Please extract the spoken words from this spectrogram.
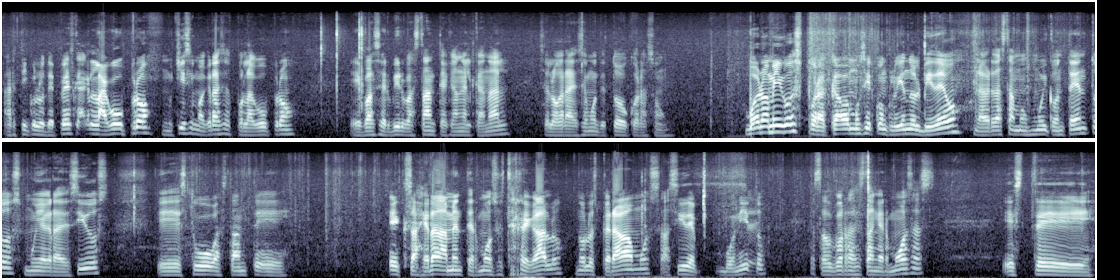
artículos de pesca, la GoPro, muchísimas gracias por la GoPro, eh, va a servir bastante acá en el canal, se lo agradecemos de todo corazón. Bueno amigos, por acá vamos a ir concluyendo el video, la verdad estamos muy contentos, muy agradecidos, Eh, estuvo bastante exageradamente hermoso este regalo, no lo esperábamos, así de bonito, estas gorras están hermosas, este,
